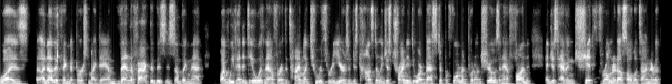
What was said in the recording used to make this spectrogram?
was another thing that burst my dam. Then the fact that this is something that we've had to deal with now for at the time like two or three years of just constantly just trying to do our best to perform and put on shows and have fun and just having shit thrown at us all the time and everything.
